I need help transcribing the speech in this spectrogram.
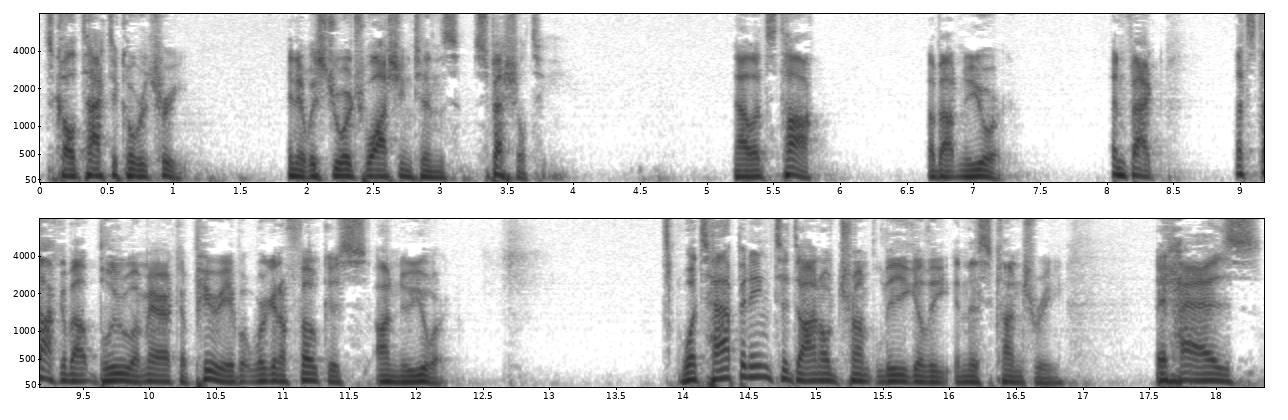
It's called tactical retreat. And it was George Washington's specialty. Now let's talk about New York. In fact, let's talk about blue America period, but we're going to focus on New York. What's happening to Donald Trump legally in this country? It has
